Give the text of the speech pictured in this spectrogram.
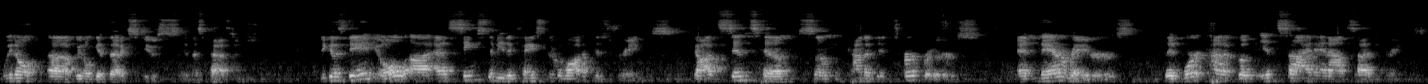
we don't, uh, we don't get that excuse in this passage. Because Daniel, uh, as seems to be the case through a lot of his dreams, God sends him some kind of interpreters and narrators that work kind of both inside and outside the dreams.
